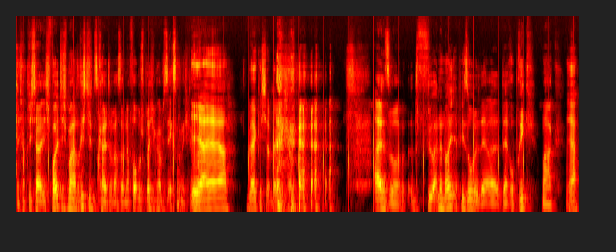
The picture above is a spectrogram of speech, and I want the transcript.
Ich habe dich da, ich wollte dich mal richtig ins kalte Wasser. In der Vorbesprechung habe ich es extra nicht ja, gesagt. ja, ja. Merke ich schon, merke ich schon. also, für eine neue Episode der, der Rubrik, Marc, Ja.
